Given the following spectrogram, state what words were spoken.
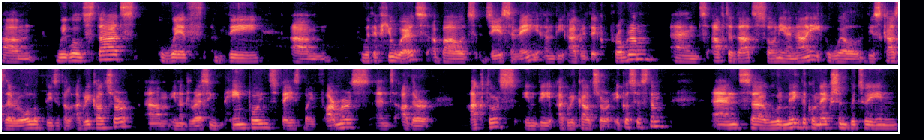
Um, we will start with the um, with a few words about GSMA and the Agritech program. And after that, Sonia and I will discuss the role of digital agriculture um, in addressing pain points faced by farmers and other actors in the agriculture ecosystem. And uh, we will make the connection between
